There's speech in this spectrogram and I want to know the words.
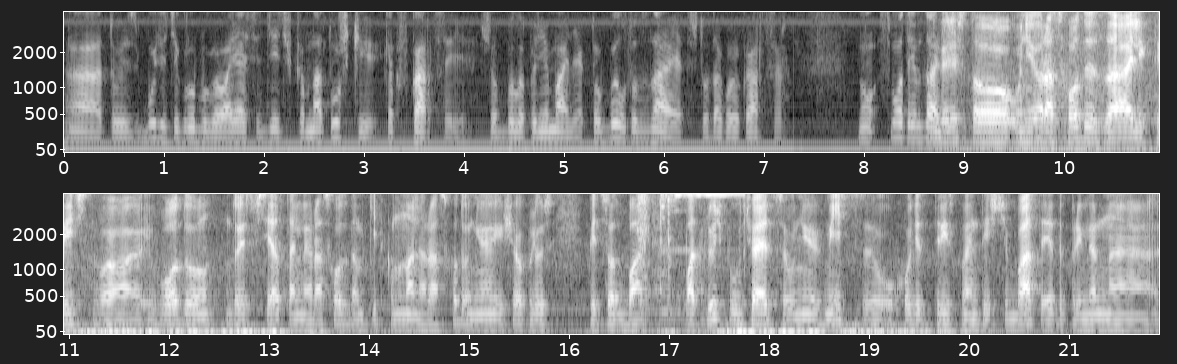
а, то есть будете, грубо говоря, сидеть в комнатушке, как в карцере, чтобы было понимание. Кто был, тот знает, что такое карцер. Ну, смотрим дальше. Говорит, что у нее расходы за электричество и воду, то есть все остальные расходы, там какие-то коммунальные расходы, у нее еще плюс 500 бат. Под ключ, получается, у нее в месяц уходит 3,5 тысячи бат, и это примерно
